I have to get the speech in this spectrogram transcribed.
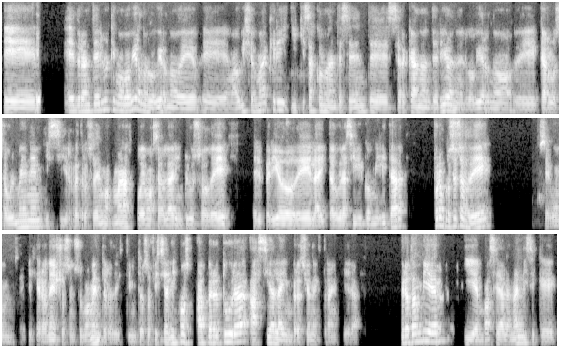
Eh, eh, durante el último gobierno, el gobierno de eh, Mauricio Macri, y quizás con un antecedente cercano anterior en el gobierno de Carlos Saúl Menem, y si retrocedemos más, podemos hablar incluso de periodo de la dictadura cívico-militar, fueron procesos de, según dijeron ellos en su momento, los distintos oficialismos, apertura hacia la inversión extranjera. Pero también, y en base al análisis que,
